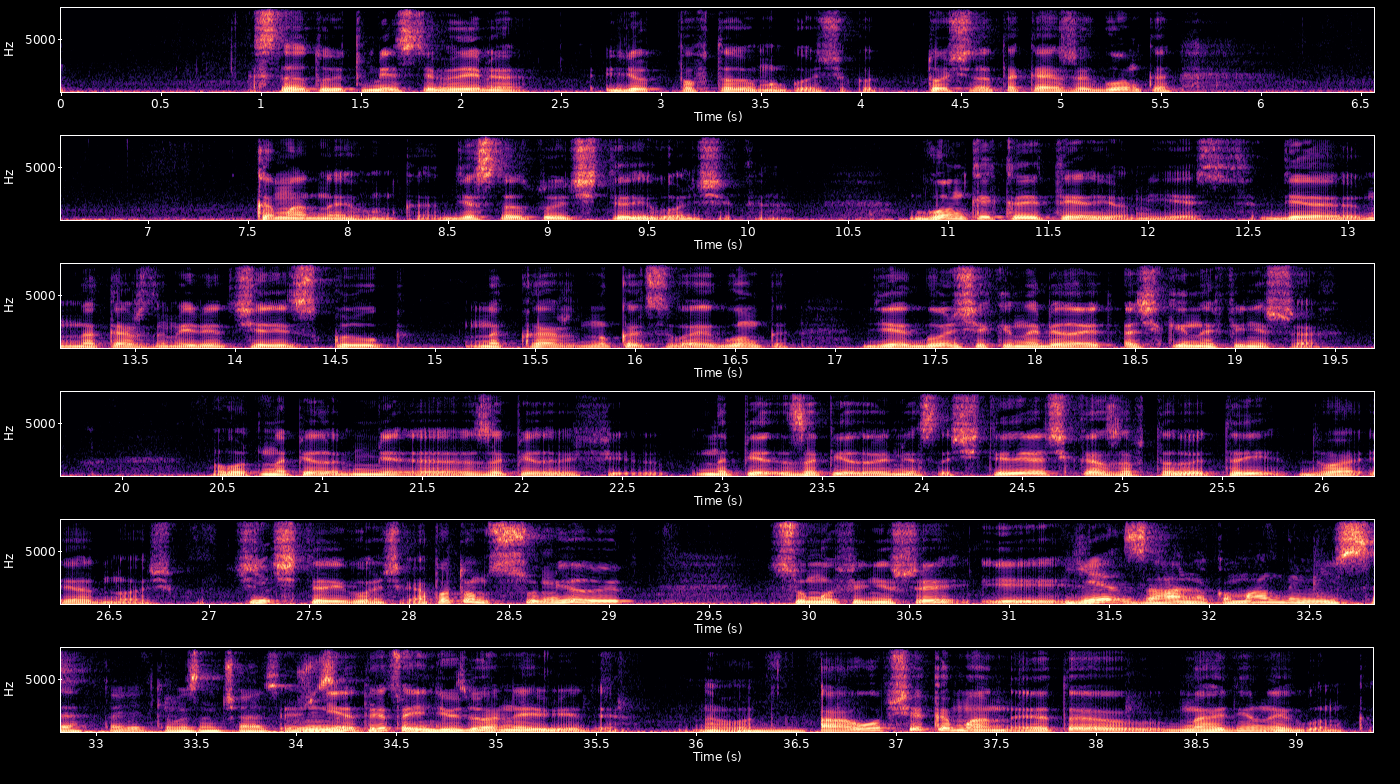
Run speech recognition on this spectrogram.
стартуют вместе, время идет по второму гонщику. Точно такая же гонка, командная гонка, где стартуют четыре гонщика. Гонки критериум есть, где на каждом или через круг, на каждом, ну, кольцевая гонка, где гонщики набирают очки на финишах. Вот на первом, ме- э, за, первый, фи- на пе- за первое место 4 очка, за второе 3, 2 и 1 очко. И- 4 гонщика. А потом суммируют сумму финишей и... Є загальнокомандне місце, так, яке визначається вже за Нет, это підсумком индивидуальные виды. Ну Вот. А общая команда – это многодневная гонка.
